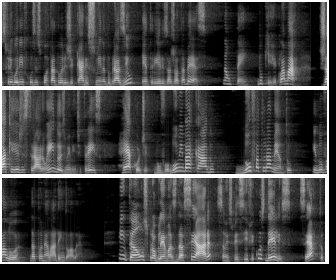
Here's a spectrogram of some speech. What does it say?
os frigoríficos exportadores de carne suína do Brasil, entre eles a JBS, não têm do que reclamar, já que registraram em 2023 recorde no volume embarcado, no faturamento e no valor da tonelada em dólar. Então, os problemas da Seara são específicos deles, certo?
